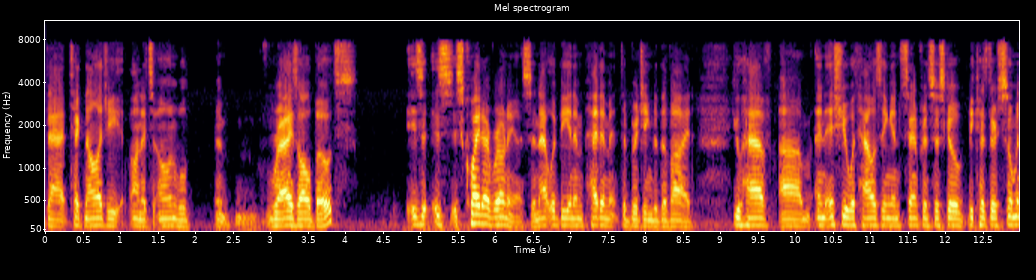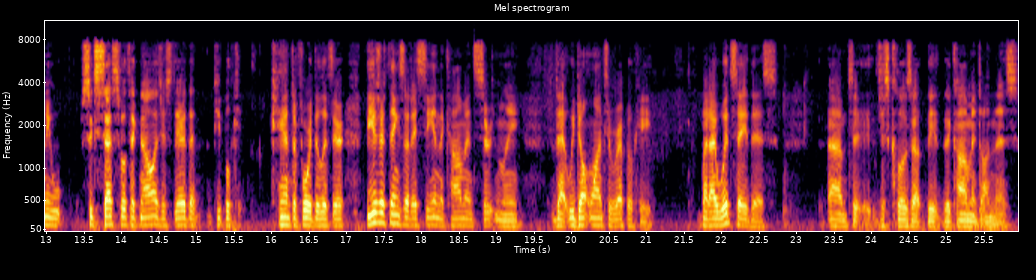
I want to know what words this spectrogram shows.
that technology on its own will um, rise all boats is, is, is quite erroneous, and that would be an impediment to bridging the divide. You have um, an issue with housing in San Francisco because there's so many successful technologists there that people can't afford to live there. These are things that I see in the comments, certainly, that we don't want to replicate. But I would say this um, to just close out the, the comment on this.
